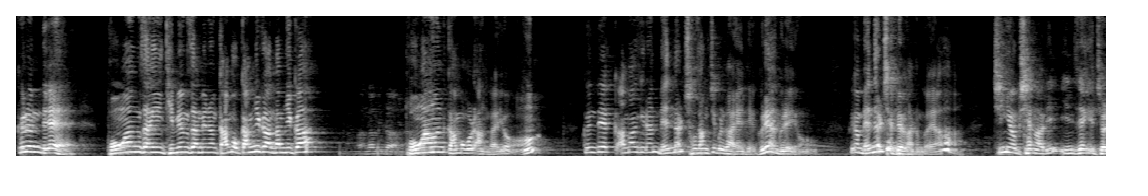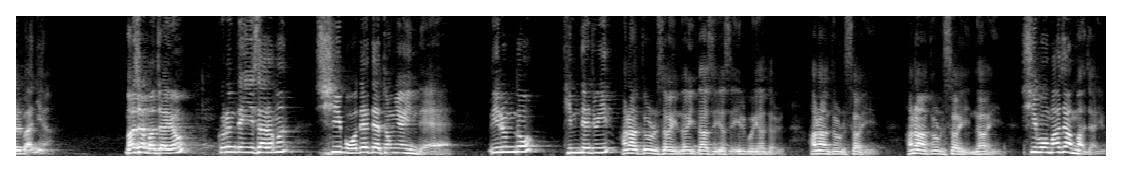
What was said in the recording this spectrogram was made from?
그런데 봉황상이 김영삼이는 감옥 갑니까 안 갑니까? 안 갑니다. 봉황은 감옥을 안 가요. 어? 근데 까마귀는 맨날 초상집을 가야 돼. 그래 안 그래요? 그러니까 맨날 잡혀가는 거야. 징역 생활이 인생의 절반이야. 맞아 맞아요? 그런데 이 사람은 15대 대통령인데 이름도 김대중이 하나 둘 서이 너희 다섯 여섯 일곱 여덟. 하나 둘 서이. 하나 둘 서이 너희. 15 맞아 안 맞아요?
